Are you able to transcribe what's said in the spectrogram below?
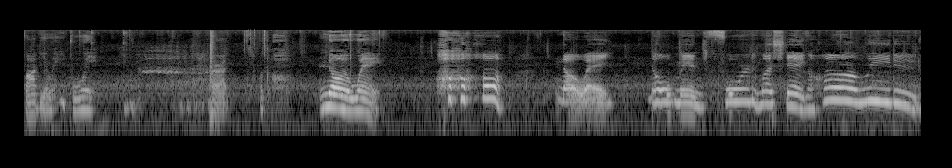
Fabio. Hey, boy. Alright. Let's go. No way. Ha ha ha. No way. No man's Ford Mustang. Holy dude.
